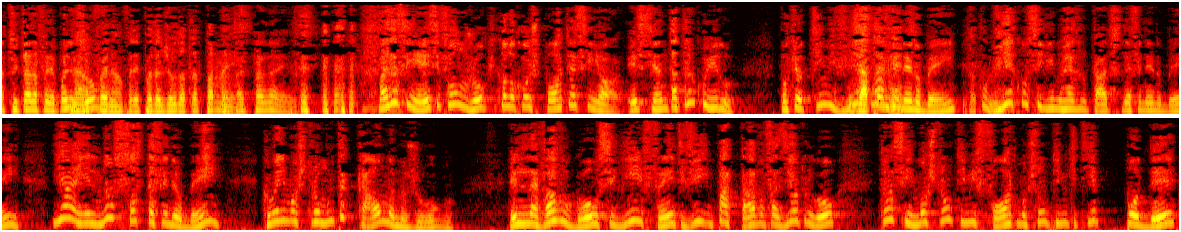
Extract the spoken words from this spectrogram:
A tuitada foi depois do Não, jogo? foi não, foi depois do jogo do Atlético Atlético Paranaense. Paranaense. Mas assim, esse foi um jogo que colocou o esporte assim, ó, esse ano tá tranquilo. Porque o time vinha Exatamente. se defendendo bem, Exatamente. vinha conseguindo resultados se defendendo bem, e aí ele não só se defendeu bem, como ele mostrou muita calma no jogo. Ele levava o gol, seguia em frente, via, empatava, fazia outro gol. Então, assim, mostrou um time forte, mostrou um time que tinha poder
